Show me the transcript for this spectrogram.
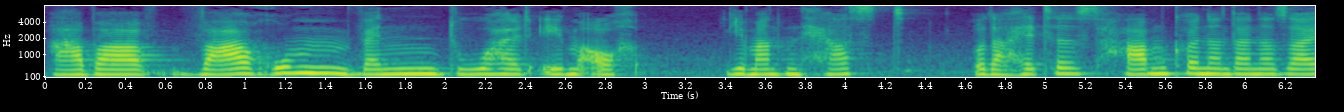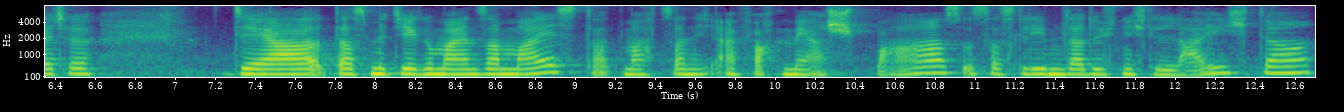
Aber warum, wenn du halt eben auch jemanden hast oder hättest haben können an deiner Seite, der das mit dir gemeinsam meistert? Macht es dann nicht einfach mehr Spaß? Ist das Leben dadurch nicht leichter?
